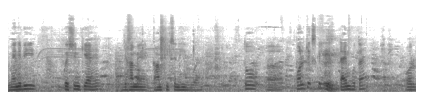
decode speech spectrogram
मैंने भी क्वेश्चन किया है जहाँ में काम ठीक से नहीं हुआ है। तो पॉलिटिक्स के लिए टाइम होता है और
